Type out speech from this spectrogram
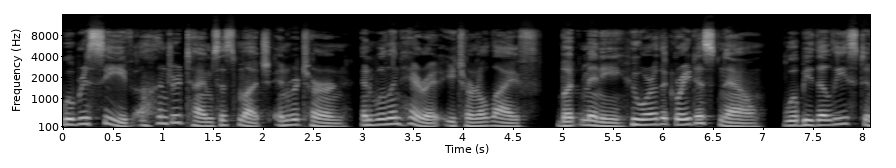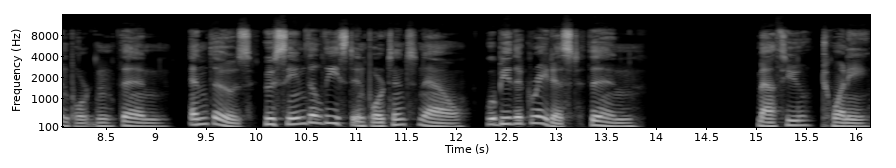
will receive a hundred times as much in return, and will inherit eternal life. But many who are the greatest now will be the least important then, and those who seem the least important now will be the greatest then. Matthew 20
